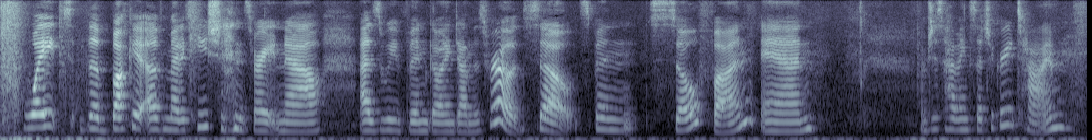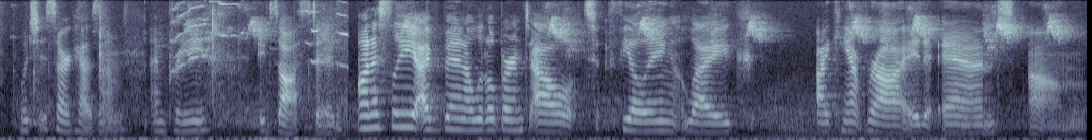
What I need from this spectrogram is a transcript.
quite the bucket of medications right now as we've been going down this road. So it's been so fun and I'm just having such a great time, which is sarcasm. I'm pretty exhausted. Honestly, I've been a little burnt out feeling like I can't ride and um,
